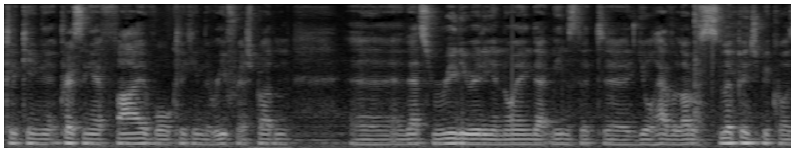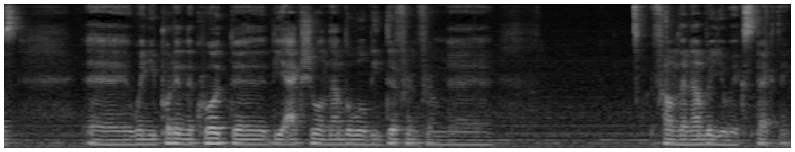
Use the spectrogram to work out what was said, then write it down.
clicking, pressing F5 or clicking the refresh button. Uh, and that's really really annoying. That means that uh, you'll have a lot of slippage because uh, when you put in the quote, the the actual number will be different from uh, from the number you were expecting.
